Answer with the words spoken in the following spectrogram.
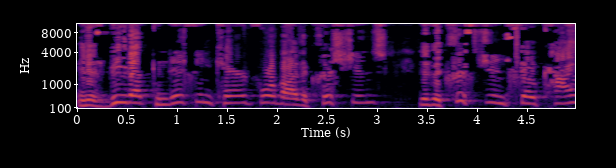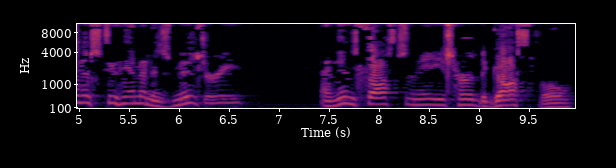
in his beat up condition cared for by the Christians? Did the Christians show kindness to him in his misery? And then Sosthenes heard the gospel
